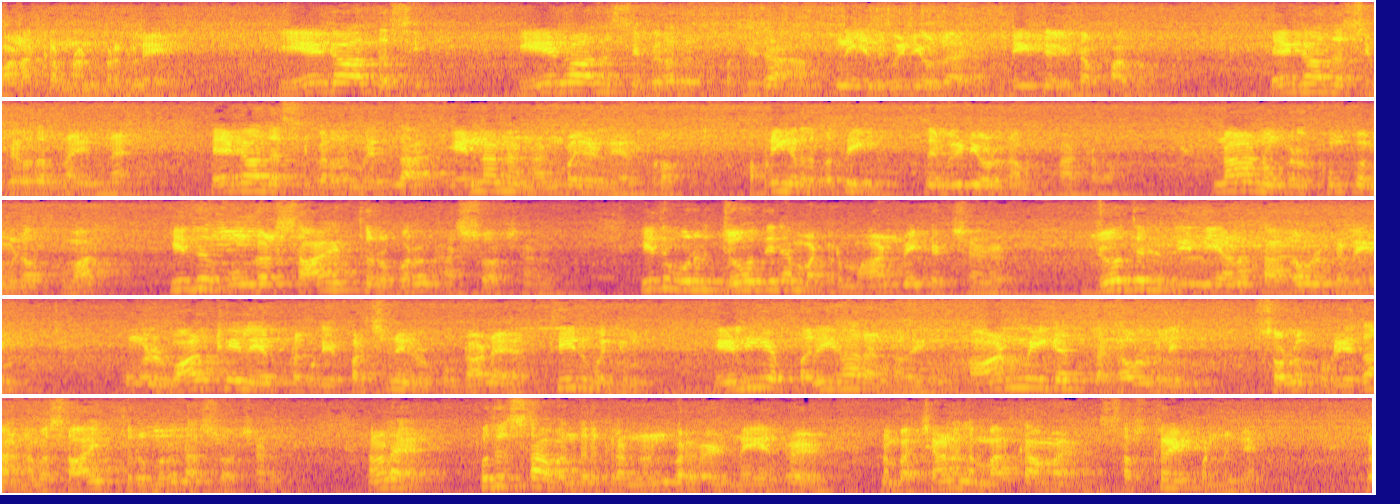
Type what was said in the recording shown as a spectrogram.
வணக்கம் நண்பர்களே. ஏகாதசி. ஏகாதசி விரதத்தை பற்றி தான் இன்றைக்கி இந்த வீடியோவில் டீட்டெயில்டாக பார்க்கணும். ஏகாதசி விரதம்னா என்ன? ஏகாதசி விரதம் இருந்தால் என்னென்ன நன்மைகள் ஏற்படும் அப்படிங்கிறத பற்றி இந்த வீடியோவில் நம்ம பார்க்கலாம். நான் உங்கள் கும்பம் வினோத்குமார். இது உங்கள் சாகித்யருபரன் திருபுரன் அஸ்வா சேனல் இது ஒரு ஜோதிட மற்றும் ஆன்மீக சேனல் ஜோதிட ரீதியான தகவல்களையும் உங்கள் வாழ்க்கையில் ஏற்படக்கூடிய பிரச்சனைகளுக்கு உண்டான தீர்வையும் எளிய பரிகாரங்களையும் ஆன்மீக தகவல்களையும் சொல்லக்கூடியதான் நம்ம சாய் திருமுருகன் அசோ சேனல் அதனால் புதுசாக வந்திருக்கிற நண்பர்கள் நேயர்கள் நம்ம சேனலை மறக்காமல் சப்ஸ்கிரைப் பண்ணுங்கள்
